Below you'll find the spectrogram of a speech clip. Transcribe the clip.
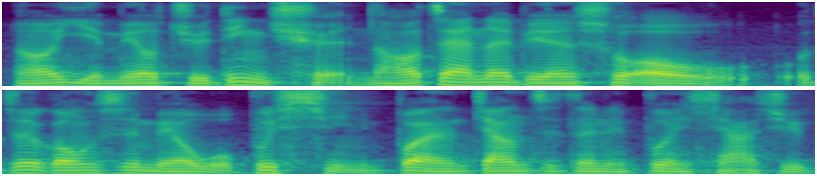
然后也没有决定权，然后在那边说哦，我这个公司没有我不行，不然这样子真的不能下去。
